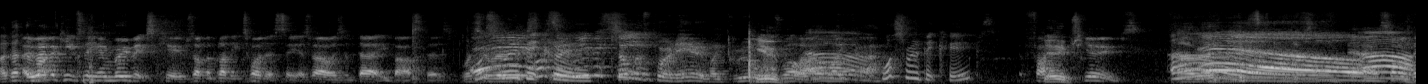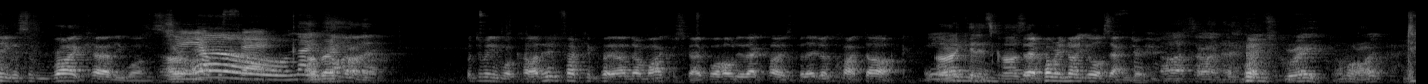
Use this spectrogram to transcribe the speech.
I got. Whoever keeps leaving Rubik's cubes on the bloody toilet seat as well is a dirty bastard. What's What's the Rubik what's a Cube? Rubik's Someone's Cube? put an ear in my grill Cube. as well. I don't like oh. that. What's Rubik cubes? Fucking Cubes. cubes. Oh. oh, Yeah, ah. someone's leaving some right curly ones. oh, I nice. reckon. What do you mean, what colour? I didn't fucking put it under a microscope or hold it that close, but they look quite dark. I reckon it's cause. So they're probably not yours, Andrew. Oh, that's alright Mine's great. I'm alright.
